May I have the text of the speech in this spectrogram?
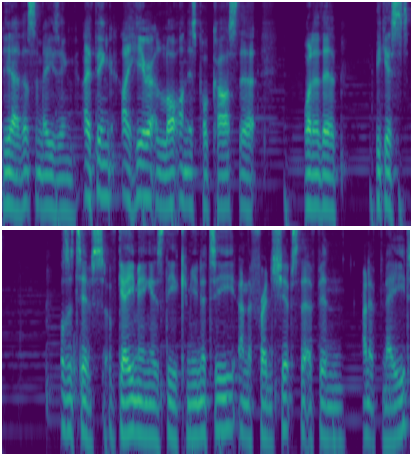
Yeah, that's amazing. I think I hear it a lot on this podcast that one of the biggest positives of gaming is the community and the friendships that have been kind of made.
